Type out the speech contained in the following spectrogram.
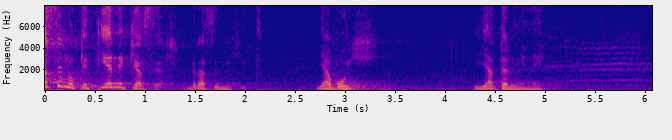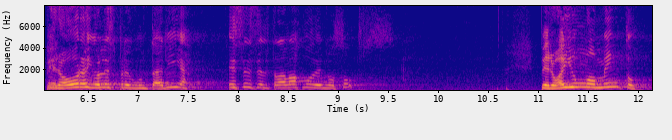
hace lo que tiene que hacer. Gracias, mijito. Ya voy. Y ya terminé. Pero ahora yo les preguntaría, ese es el trabajo de nosotros. Pero hay un momento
